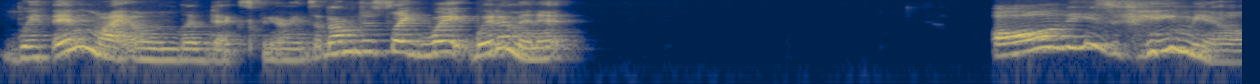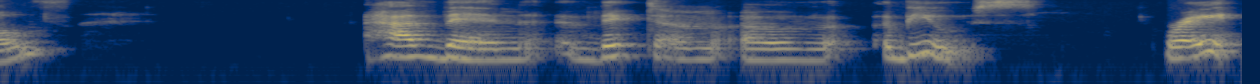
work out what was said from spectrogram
within my own lived experience and i'm just like wait wait a minute. All these females have been victim of abuse right?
